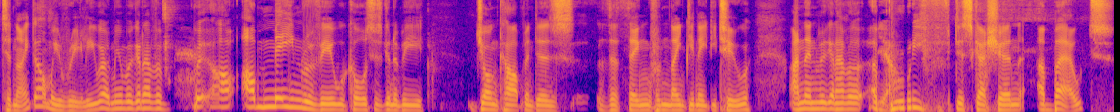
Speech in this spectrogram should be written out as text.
tonight, aren't we? Really? I mean, we're going to have a our, our main review, of course, is going to be John Carpenter's The Thing from 1982, and then we're going to have a, a Yeah. brief discussion about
